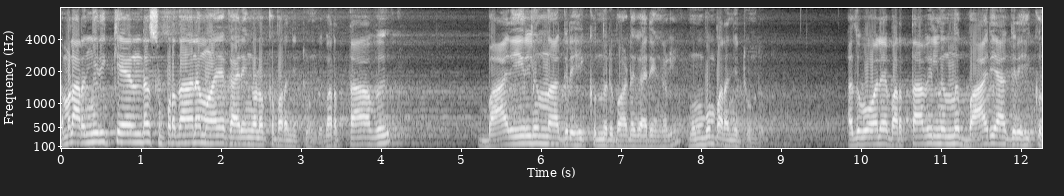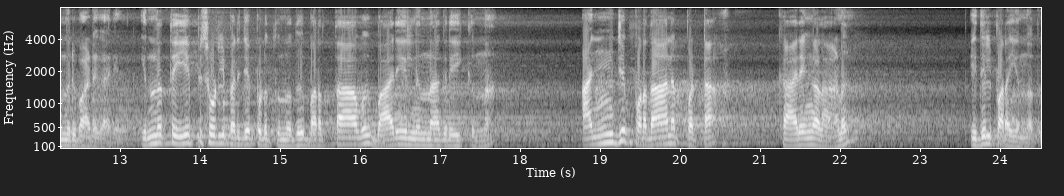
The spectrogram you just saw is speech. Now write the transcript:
നമ്മൾ അറിഞ്ഞിരിക്കേണ്ട സുപ്രധാനമായ കാര്യങ്ങളൊക്കെ പറഞ്ഞിട്ടുണ്ട്. ഭർത്താവ് ഭാര്യയിൽ നിന്ന് ആഗ്രഹിക്കുന്ന ഒരുപാട് കാര്യങ്ങൾ മുമ്പും പറഞ്ഞിട്ടുണ്ട്. അതുപോലെ ഭർത്താവിൽ നിന്ന് ഭാര്യ ആഗ്രഹിക്കുന്ന ഒരുപാട് കാര്യങ്ങൾ. ഇന്നത്തെ ഈ എപ്പിസോഡിൽ പരിചയപ്പെടുത്തുന്നത് ഭർത്താവ് ഭാര്യയിൽ നിന്ന് ആഗ്രഹിക്കുന്ന അഞ്ച് പ്രധാനപ്പെട്ട കാര്യങ്ങളാണ് ഇതിൽ പറയുന്നത്.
